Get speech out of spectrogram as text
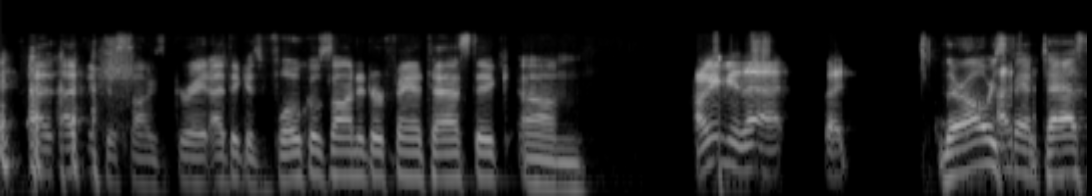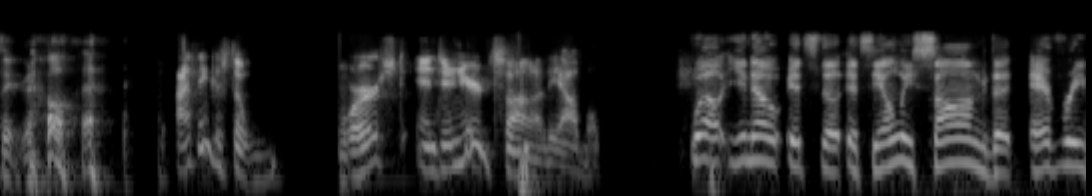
I, I think this song's great. I think his vocals on it are fantastic. Um, I'll give you that, but They're always I- fantastic. I think it's the worst engineered song on the album. well, you know, it's the it's the only song that every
